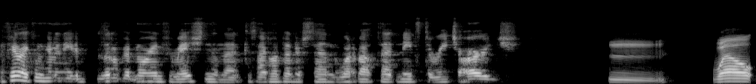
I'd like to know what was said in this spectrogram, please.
I feel like I'm gonna need a little bit more information than that because I don't understand what about that needs to recharge. Hmm. Well,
